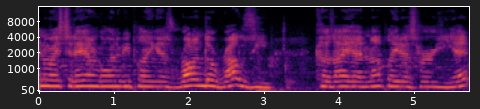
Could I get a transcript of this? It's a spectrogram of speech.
Anyways, today I'm going to be playing as Ronda Rousey. Because I have not played as her yet.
